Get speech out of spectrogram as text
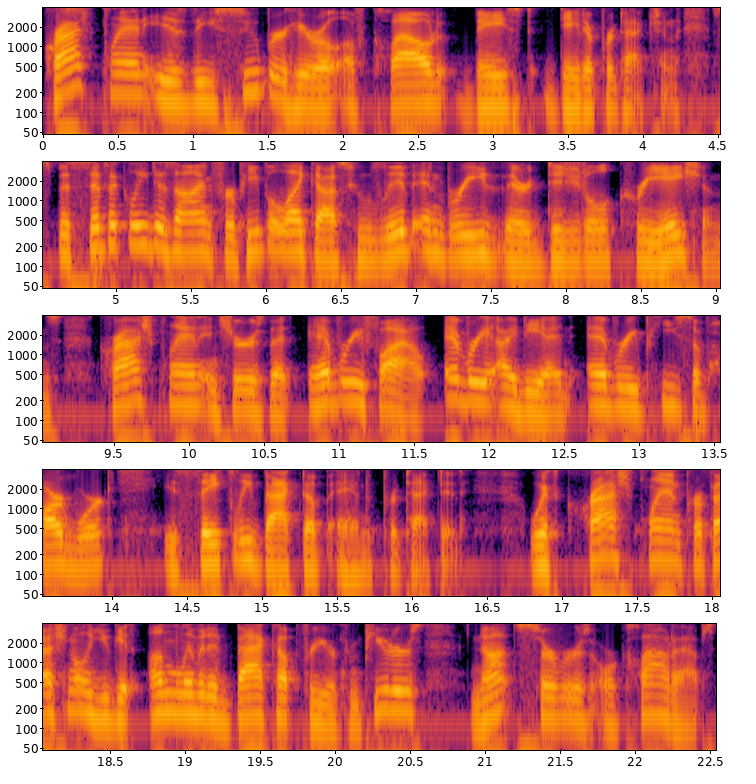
CrashPlan is the superhero of cloud based data protection, specifically designed for people like us who live and breathe their digital creations. CrashPlan ensures that every file, every idea, and every piece of hard work is safely backed up and protected. With CrashPlan Professional, you get unlimited backup for your computers, not servers or cloud apps,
